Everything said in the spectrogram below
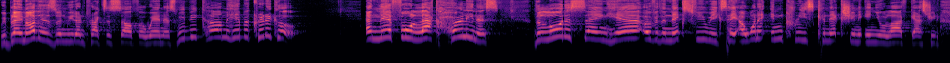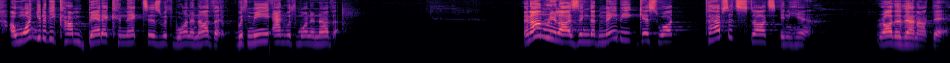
We blame others when we don't practice self awareness. We become hypocritical and therefore lack holiness. The Lord is saying here over the next few weeks hey, I want to increase connection in your life, Gas I want you to become better connectors with one another, with me and with one another. And I'm realizing that maybe, guess what? Perhaps it starts in here rather than out there.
